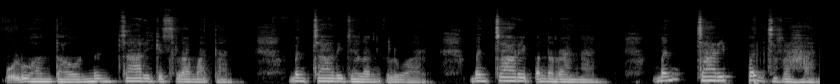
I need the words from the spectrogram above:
puluhan tahun mencari keselamatan, mencari jalan keluar, mencari penerangan, mencari pencerahan,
